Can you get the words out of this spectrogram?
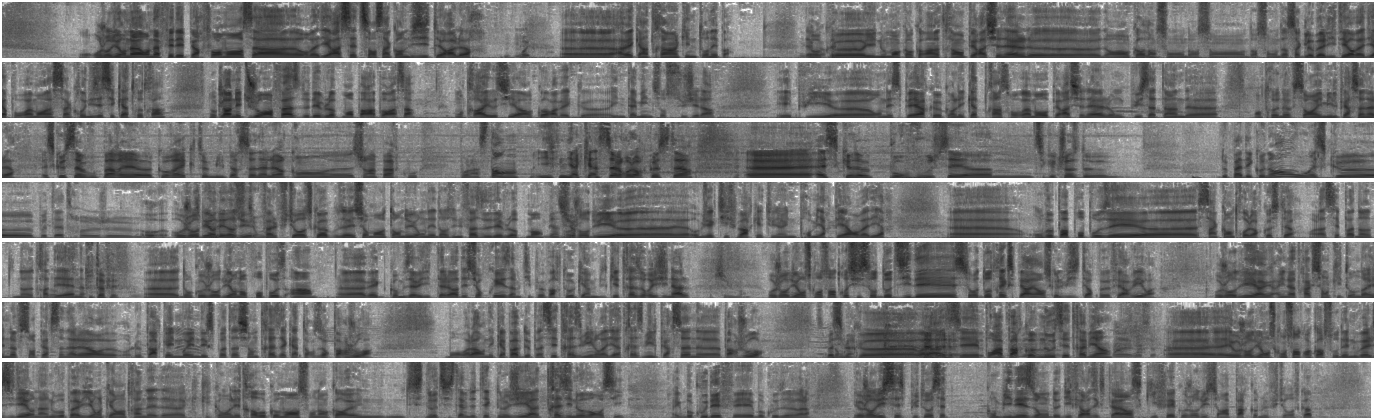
Aujourd'hui, on a, on a fait des performances à, euh, on va dire, à 750 visiteurs à l'heure, mhm. euh, avec un train qui ne tournait pas. Donc, euh, il nous manque encore un train opérationnel, encore dans, son, dans, son, dans, son, dans sa globalité, on va dire, pour vraiment synchroniser ces quatre trains. Donc là, on est toujours en phase de développement par rapport à ça. On travaille aussi encore avec Intamin sur ce sujet-là. Et puis euh, on espère que quand les quatre trains sont vraiment opérationnels, on puisse atteindre euh, entre 900 et 1000 personnes à l'heure. Est-ce que ça vous paraît euh, correct, 1000 personnes à l'heure, quand sur un parc où, pour l'instant, hein, il n'y a qu'un seul roller coaster Est-ce que pour vous c'est quelque chose de de pas déconnant ou est-ce que peut-être je aujourd'hui on est dans une enfin le Futuroscope vous avez sûrement entendu on est dans une phase de développement. Aujourd'hui Objectif Mark est une, une, première pierre on va dire euh, on ne veut pas proposer 50 euh, roller coasters. Voilà, c'est pas dans, notre ADN. Tout à fait. Euh, donc aujourd'hui, on en propose un avec, comme vous avez dit tout à l'heure, des surprises un petit peu partout, qui est, très original. Absolument. Aujourd'hui, on se concentre aussi sur d'autres idées, sur d'autres expériences que le visiteur peut faire vivre. Aujourd'hui, une attraction qui tourne dans les 900 personnes à l'heure, le parc a une moyenne d'exploitation de 13 à 14 heures par jour. Bon voilà, on est capable de passer 13 000, on va dire 13 000 personnes par jour. Pas Donc euh, voilà, c'est pour un parc comme nous, c'est très bien. Ouais, bien sûr. Euh, et aujourd'hui, on se concentre encore sur des nouvelles idées. On a un nouveau pavillon qui est en train d'être, euh, qui, qui- les travaux commencent. On a encore une, une- un autre système de technologie très innovant aussi, avec beaucoup d'effets, beaucoup de voilà. Et aujourd'hui, c'est plutôt cette combinaison de différentes expériences qui fait qu'aujourd'hui, sur un parc comme le Futuroscope,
